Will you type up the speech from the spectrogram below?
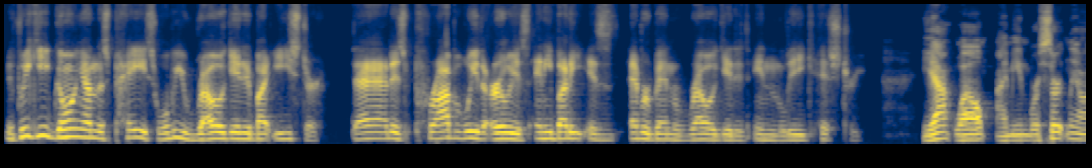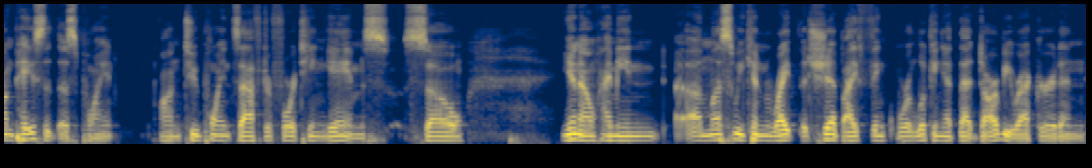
If we keep going on this pace, we'll be relegated by Easter. That is probably the earliest anybody has ever been relegated in league history. Yeah, well, I mean, we're certainly on pace at this point on two points after 14 games. So, you know, I mean, unless we can right the ship, I think we're looking at that Derby record. And,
